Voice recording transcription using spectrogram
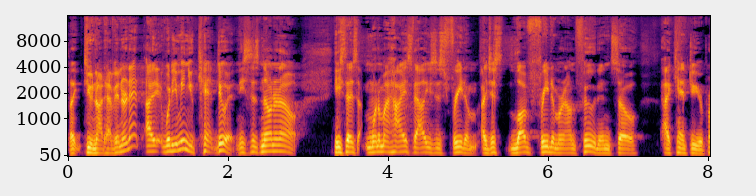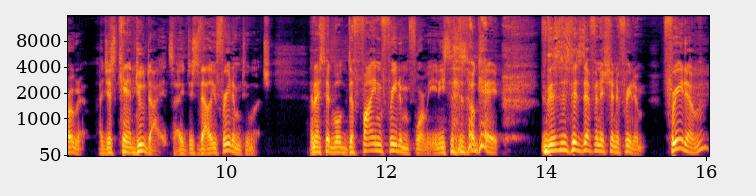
Like, do you not have internet? I, what do you mean you can't do it? And he says, no, no, no. He says, one of my highest values is freedom. I just love freedom around food. And so I can't do your program. I just can't do diets. I just value freedom too much. And I said, well, define freedom for me. And he says, okay, this is his definition of freedom. Freedom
